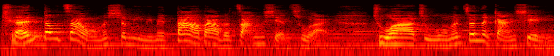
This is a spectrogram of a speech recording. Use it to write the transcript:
全都在我们生命里面大大的彰显出来。主啊，主，我们真的感谢你，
